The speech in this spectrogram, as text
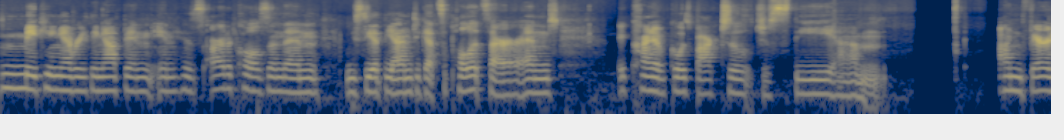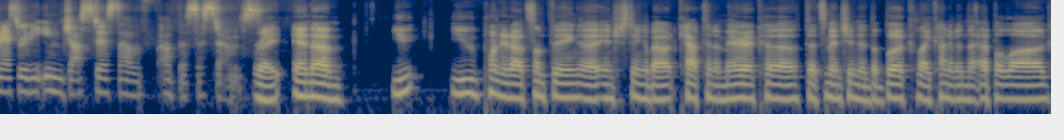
making everything up in in his articles, and then we see at the end he gets a Pulitzer, and it kind of goes back to just the um, unfairness or the injustice of of the systems. Right. And um you you pointed out something uh, interesting about Captain America that's mentioned in the book like kind of in the epilogue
